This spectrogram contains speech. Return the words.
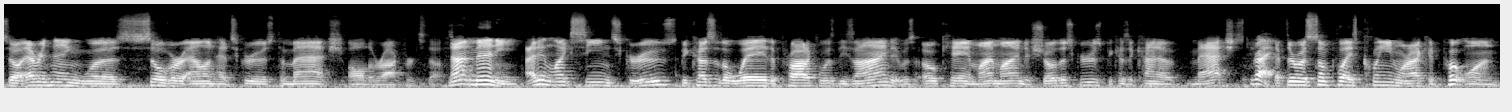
So everything was silver Allen head screws to match all the Rockford stuff. Not many. I didn't like seeing screws because of the way the product was designed. It was okay in my mind to show the screws because it kind of matched. Right. If there was someplace clean where I could put one,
